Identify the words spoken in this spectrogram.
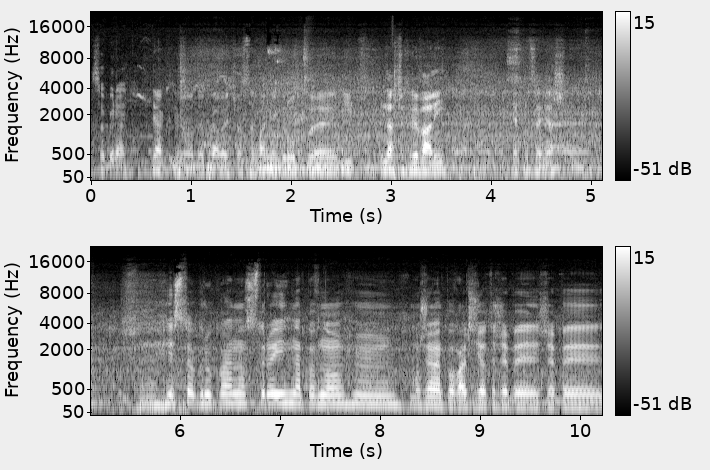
sobie radzić. Jak odebrałeś losowanie grup y, i, naszych rywali? Jak oceniasz? Jest to grupa, no, z której na pewno mm, możemy powalczyć o to, żeby, żeby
